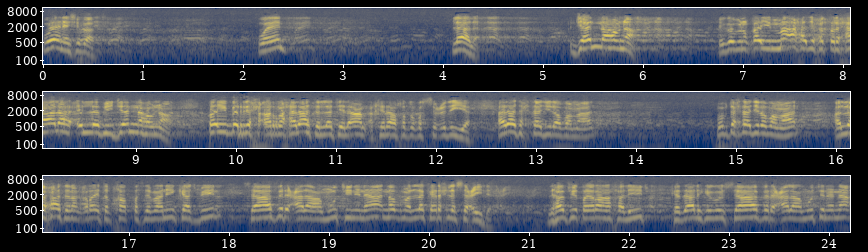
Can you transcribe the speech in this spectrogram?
وين يا شباب؟ وين؟ لا لا جنة ونار يقول ابن القيم ما أحد يحط رحالة إلا في جنة ونار طيب الرحلات التي الآن خلال خطوط السعودية ألا تحتاج إلى ضمان؟ مو بتحتاج إلى ضمان. اللوحات أنا قرأتها بخط الثمانين كاتبين سافر على متننا نضمن لك رحلة سعيدة. ذهبت في طيران الخليج كذلك يقول سافر على متننا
